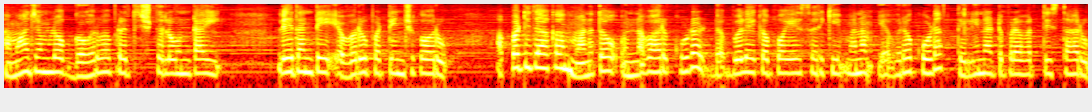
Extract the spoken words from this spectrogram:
సమాజంలో గౌరవ ప్రతిష్టలు ఉంటాయి. లేదంటే ఎవరూ పట్టించుకోరు. అప్పటిదాకా మనతో ఉన్నవారు కూడా డబ్బు లేకపోయేసరికి మనం ఎవరో కూడా తెలియనట్టు ప్రవర్తిస్తారు.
